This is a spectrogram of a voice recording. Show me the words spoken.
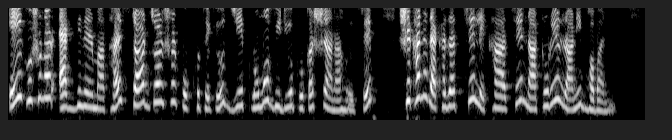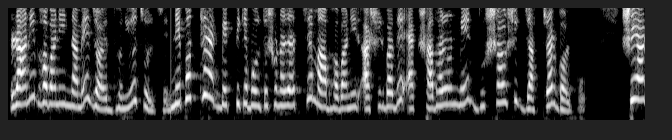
এই ঘোষণার একদিনের মাথায় স্টার জলসার পক্ষ থেকেও যে প্রোমো ভিডিও প্রকাশ্যে আনা হয়েছে, সেখানে দেখা যাচ্ছে, লেখা আছে নাটোরের রানী ভবানী। রানী ভবানীর নামে জয়ধ্বনিও চলছে। নেপথ্যে এক ব্যক্তিকে বলতে শোনা যাচ্ছে, মা ভবানীর আশীর্বাদে এক সাধারণ মেয়ের দুঃসাহসিক যাত্রার গল্প। সে আর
